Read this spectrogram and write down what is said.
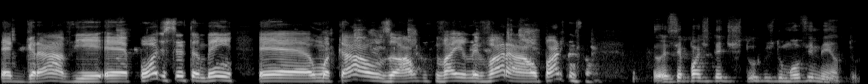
é, grave, é, pode ser também é, uma causa, algo que vai levar ao Parkinson? Você pode ter distúrbios do movimento,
